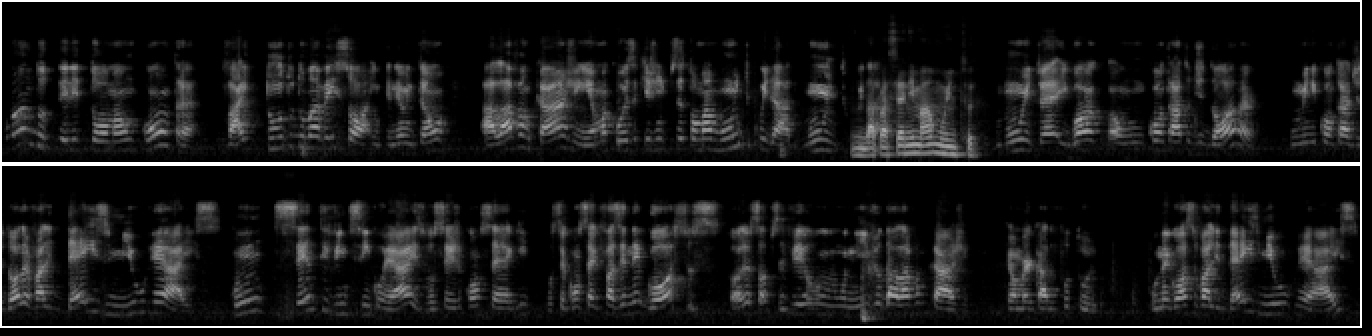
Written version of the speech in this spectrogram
quando ele toma um contra, vai tudo de uma vez só, entendeu? Então, a alavancagem é uma coisa que a gente precisa tomar muito cuidado, muito cuidado. Não dá para se animar muito. Muito, é igual um contrato de dólar, um mini contrato de dólar vale 10 mil reais. Com 125 reais você consegue, você consegue fazer negócios. Olha só para você ver o nível da alavancagem, que é o mercado futuro. O negócio vale 10 mil reais,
